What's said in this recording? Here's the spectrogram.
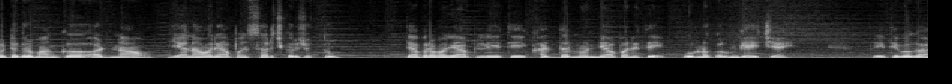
गट क्रमांक आडनाव या नावाने आपण सर्च करू शकतो. त्याप्रमाणे आपली इथे खासदार नोंदणी आपण इथे पूर्ण करून घ्यायची आहे. तर इथे बघा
